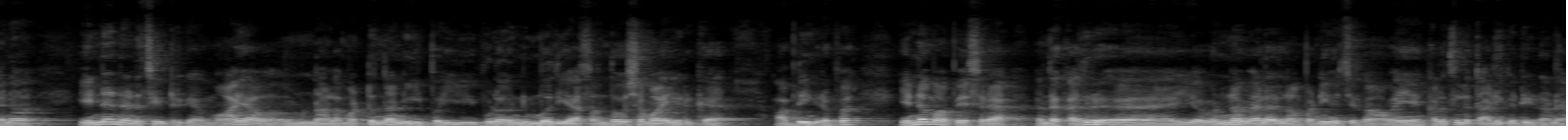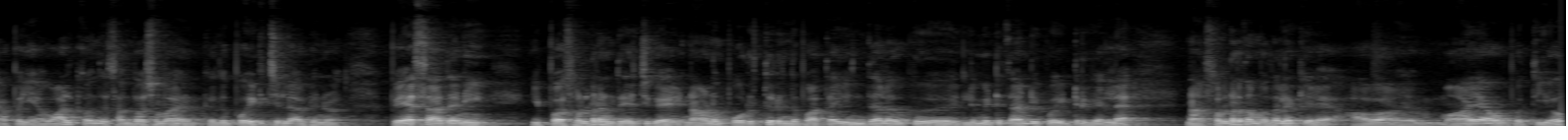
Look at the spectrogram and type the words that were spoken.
தானே என்ன நினச்சிக்கிட்டு இருக்க? மாயாவனால மட்டும்தான் நீ இப்போ இவ்வளோ நிம்மதியாக சந்தோஷமாக இருக்க. அப்படிங்கிறப்ப என்னம்மா பேசுகிற அந்த கதிர் என்ன வேலை எல்லாம் பண்ணி வச்சுருக்கான்? அவன் என் கழுத்தில் தாலி கட்டியிருக்கானே அப்போ என் வாழ்க்கை வந்து சந்தோஷமாக இருக்குது போயிடுச்சுல்ல அப்படின்னு பேசாத நீ. இப்போ சொல்கிறேன் தேய்ச்சிக்க நானும் பொறுத்து இருந்து பார்த்தா இந்த அளவுக்கு லிமிட்டு தாண்டி போயிட்டுருக்கல நான் சொல்கிறத முதல்ல கேளு. அவன் மாயாவை பற்றியோ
